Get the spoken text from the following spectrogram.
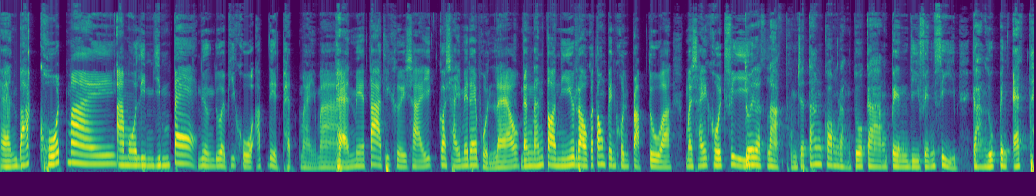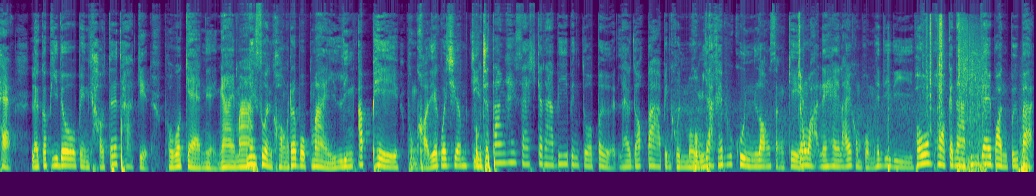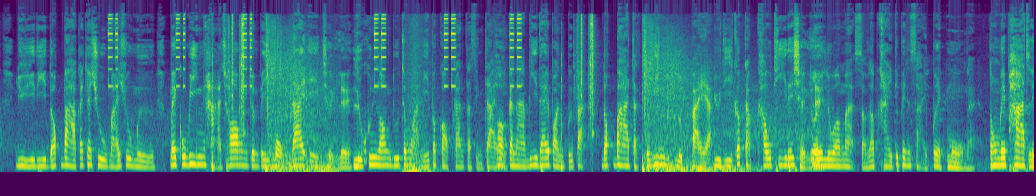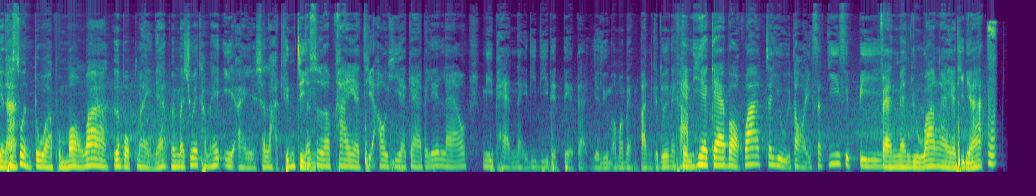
แผนบัคโค้ดใหม่อาโมลิมยิ้มแป้เนื่องด้วยพี่โคอัปเดตแพทใหม่มา แผนเมตาที่เคยใช้ก็ใช้ไม่ได้ผลแล้ว ดังนั้นตอนนี้เราก็ต้องเป็นคนปรับตัวมาใช้โค้ดฟรี โดยหลักๆ ผมจะตั้งกองหลังตัวกลางเป็น Defensive กลางลุกเป็น Attack แล้วก็พี่โดเป็น Counter Target เพราะว่าแกเหนื่อยง่ายมาก ในส่วนของระบบใหม่ Link Up Pay ผมขอเรียกว่าเชื่อมจิต ผมจะตั้งให้ Sash ก a นาบีเป็นตัวเปิด แล้วด็อกบาร์เป็นคนโมงผมอยากให้พวกคุณลองสังเกต จังหวะในไฮไลท์ของผมให้ดีๆ เพราะว่าพอกานาบี้ได้บอลปุ๊บอะอยู่ดีด็อกบาร์ก็จะชูไม้ชูมือ ไม่ก็วิ่งหาช่องจนไปหม่งได้เองเฉยเลย หรือคุณลองดูจังหวะนี้ประกอบการตัดสินใจ พอกนาบี้ได้บอลปุ๊บอะ ด็อกบาร์จากจะวิ่งหลุดๆไปอะอยู่ดีก็กลับเข้าที่ได้เฉยเลยโดยรวมอะสำหรับใครที่เป็นสายเปิดโมงอะต้องไม่พลาดเลยนะส่วนตัวผมมองว่าระบบใหม่เนี้ยมันมาช่วยทำให้ AI ฉลาดขึ้นจริงและสำหรับใครอะที่เอาเฮียแกไปเล่นแล้ว มีแผนไหนดีๆ เด็ดๆอะอย่าลืมเอามาแบ่งปันกันด้วยนะครับเห็นเฮียแกบอกว่าจะอยู่ต่ออีกสัก 20 ปี แฟนแมนยูว่าไงอะทีเนี้ย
